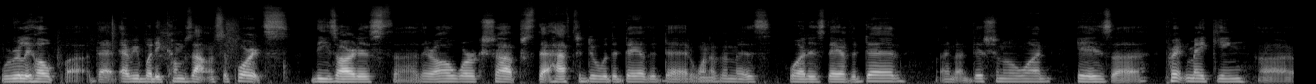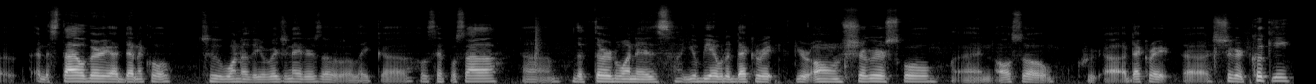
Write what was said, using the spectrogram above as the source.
We really hope uh, that everybody comes out and supports these artists. Uh, they're all workshops that have to do with the Day of the Dead. One of them is what is Day of the Dead. An additional one is uh, printmaking, uh, and the style very identical to one of the originators of like uh, Jose Posada. Um, the third one is you'll be able to decorate your own sugar skull and also uh, decorate a sugar cookie.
